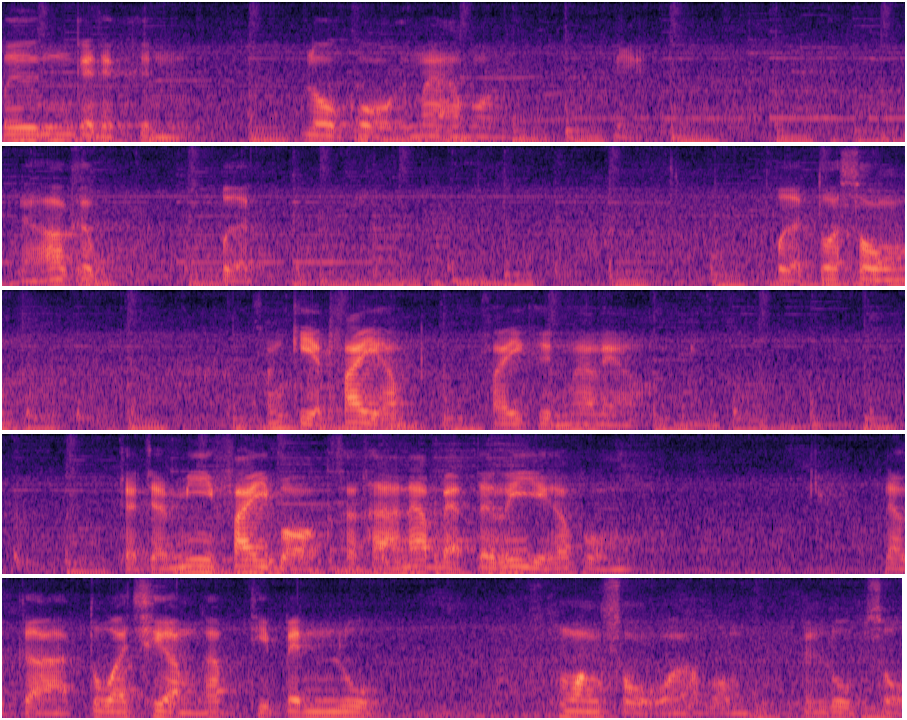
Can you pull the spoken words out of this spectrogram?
ปึ้งก็จะขึ้นโลโก้ขึ้นมาครับผมนี่แล้วก็คือเปิด เปิดตัวทรง สังเกตไฟครับ ไฟขึ้นมาแล้วก็จะมีไฟบอกสถานะแบตเตอรี่ครับผม แล้วก็ตัวเชื่อมครับที่เป็นรูปห่วงโซ่ครับผม เป็นรูปโซ่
